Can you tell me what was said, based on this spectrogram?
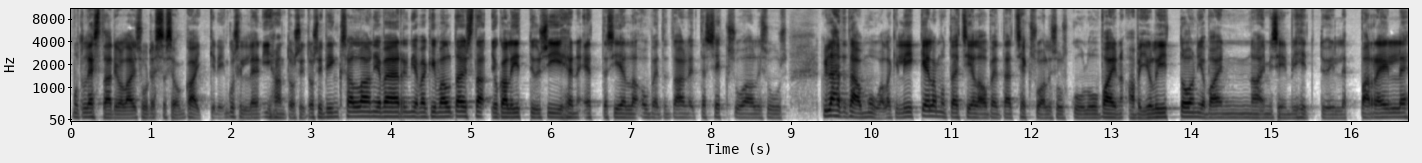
mutta lestadiolaisuudessa se on kaikki kaikki niin kuin silleen ihan tosi tosi vinksallaan ja väärin ja väkivaltaista, joka liittyy siihen, että siellä opetetaan, että seksuaalisuus, kyllähän tätä on muuallakin liikkeellä, mutta että siellä opetetaan, että seksuaalisuus kuuluu vain avioliittoon ja vain naimisiin vihittyille pareille,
